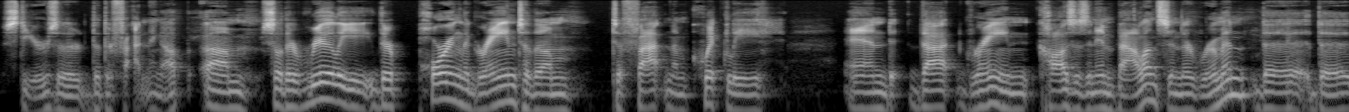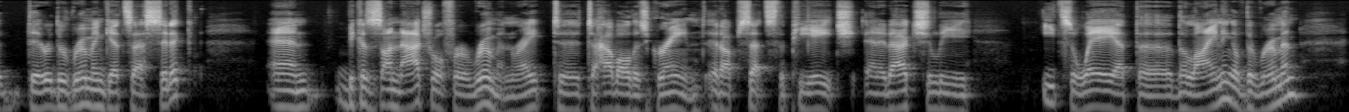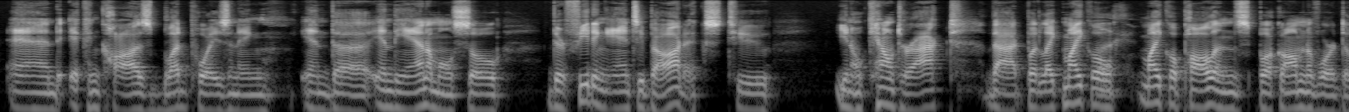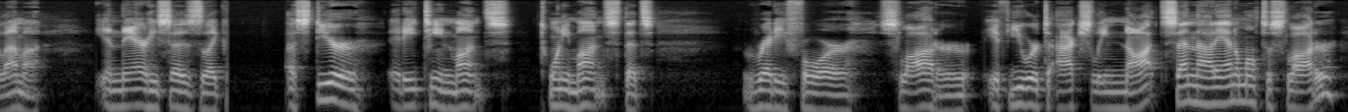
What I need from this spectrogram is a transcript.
steers that they're fattening up, um, so they're really they're pouring the grain to them to fatten them quickly and that grain causes an imbalance in their rumen. The the the, the rumen gets acidic, and because it's unnatural for a rumen, right, to to have all this grain, it upsets the pH, and it actually eats away at the the lining of the rumen, and it can cause blood poisoning in the in the animal. So they're feeding antibiotics to you know, counteract that. But like Michael, Ugh. Michael Pollan's book, Omnivore Dilemma, in there he says like a steer at 18 months, 20 months that's ready for slaughter, if you were to actually not send that animal to slaughter,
